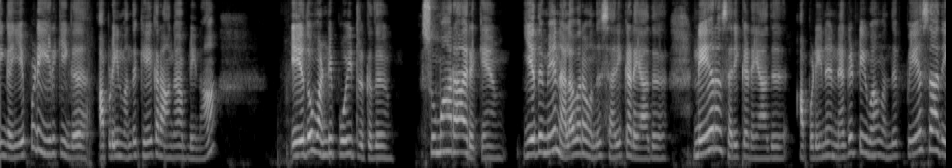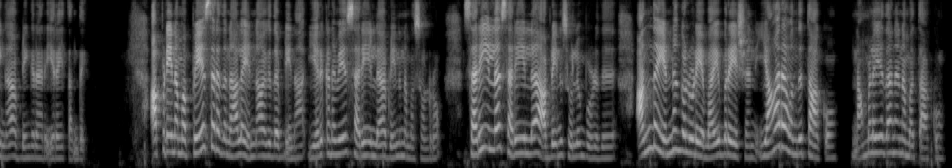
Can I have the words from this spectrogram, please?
நீங்கள் எப்படி இருக்கீங்க அப்படின்னு வந்து கேட்குறாங்க அப்படின்னா ஏதோ வண்டி போயிட்டு இருக்குது சுமாராக இருக்கேன். எதுவுமே நிலவரம் வந்து சரி கிடையாது. நேரம் சரி கிடையாது. அப்படின்னு நெகட்டிவாக வந்து பேசாதீங்க அப்படிங்கிறார் இறை தந்தை. அப்படி நம்ம பேசுறதுனால என்ன ஆகுது அப்படின்னா ஏற்கனவே சரியில்லை அப்படின்னு நம்ம சொல்கிறோம் சரியில்லை சரியில்லை அப்படின்னு சொல்லும் பொழுது அந்த எண்ணங்களுடைய வைப்ரேஷன் யாரை வந்து தாக்கும்? நம்மளையே தானே நம்ம தாக்கும்.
